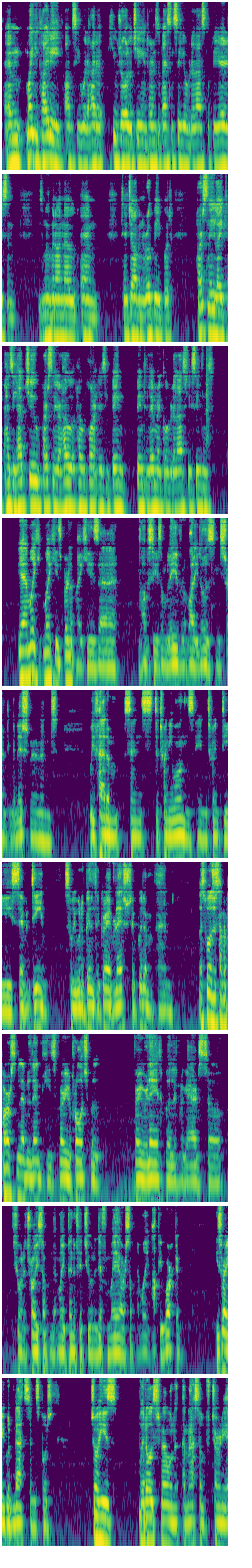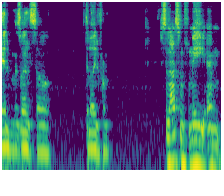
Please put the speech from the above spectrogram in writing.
Um, Mikey Kiely obviously would have had a huge role with you in terms of S&C over the last couple of years and he's moving on now um, to a job in rugby. But personally like has he helped you personally or how, how important has he been been to Limerick over the last few seasons? Yeah Mikey Mikey's brilliant. Mikey's uh obviously he's unbelievable at what he does in strength and conditioning and we've had him since the 21s in 2017 so we would have built a great relationship with him. And I suppose just on a personal level then he's very approachable very relatable in regards to if you want to try something that might benefit you in a different way or something that might not be working he's very good in that sense. But so he's with Ulster now on a massive journey ahead of him as well so delighted for him. Just the last one for me um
